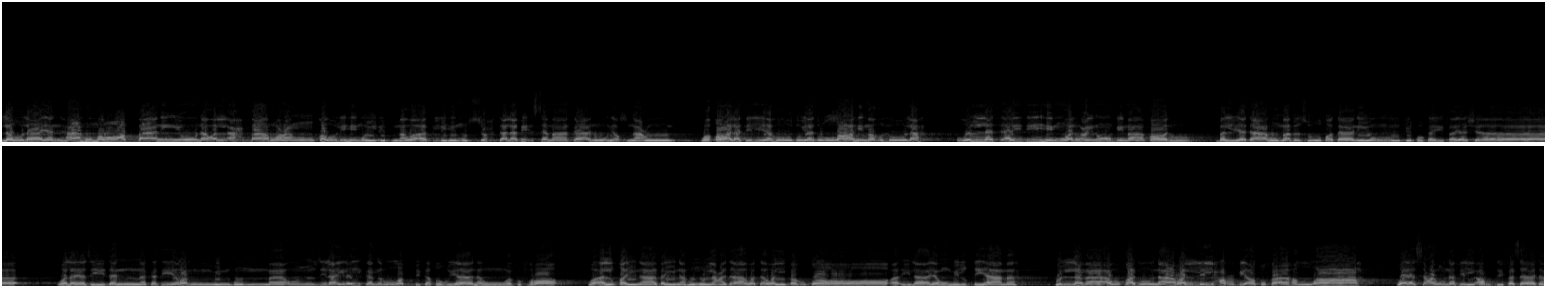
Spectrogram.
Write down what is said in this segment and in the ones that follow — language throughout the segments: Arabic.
لولا ينهاهم الربانيون والأحبار عن قولهم الإثم وأكلهم السحت لبئس ما كانوا يصنعون. وقالت اليهود يد الله مغلولة غلت أيديهم ولعنوا بما قالوا بل يداه مبسوطتان ينفق كيف يشاء. وليزيدن كثيرا منهم ما أنزل إليك من ربك طغيانا وكفرا وألقينا بينهم العداوة والبغضاء إلى يوم القيامة كلما أوقدوا نارا للحرب أطفأها الله ويسعون في الأرض فسادا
